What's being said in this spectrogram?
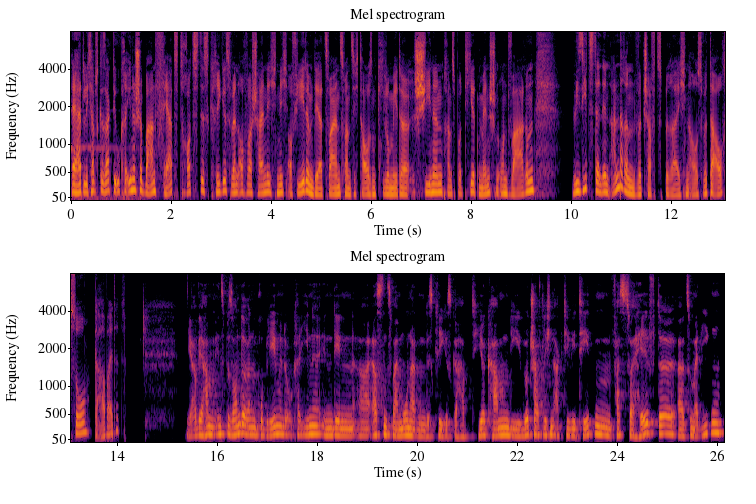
Herr Hertel, ich habe es gesagt, die ukrainische Bahn fährt trotz des Krieges, wenn auch wahrscheinlich nicht auf jedem der 22.000 Kilometer Schienen, transportiert Menschen und Waren. Wie sieht es denn in anderen Wirtschaftsbereichen aus? Wird da auch so gearbeitet? Ja, wir haben insbesondere ein Problem in der Ukraine in den äh, ersten zwei Monaten des Krieges gehabt. Hier kamen die wirtschaftlichen Aktivitäten fast zur Hälfte äh, zum Erliegen.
